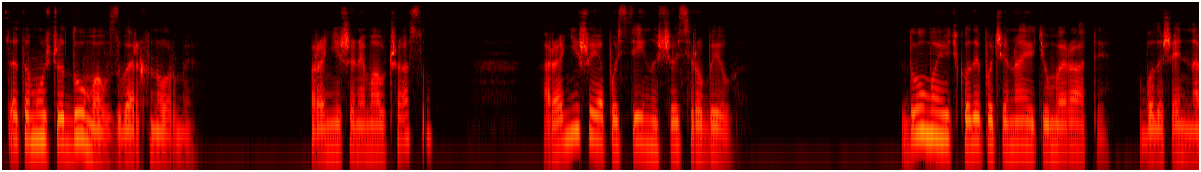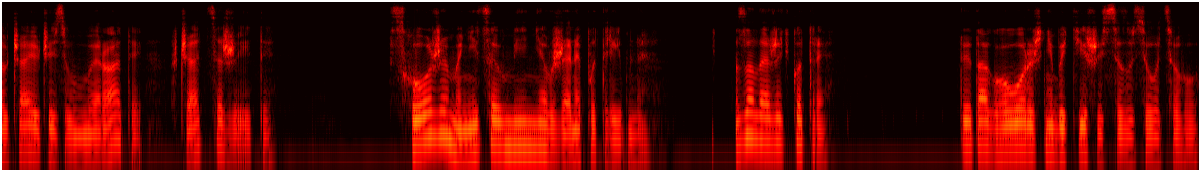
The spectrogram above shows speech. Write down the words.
Це тому, що думав зверх норми. Раніше не мав часу, раніше я постійно щось робив. Думають, коли починають умирати, бо лише навчаючись вмирати, вчаться жити. Схоже, мені це вміння вже не потрібне. Залежить котре. Ти так говориш, ніби тішишся з усього цього.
